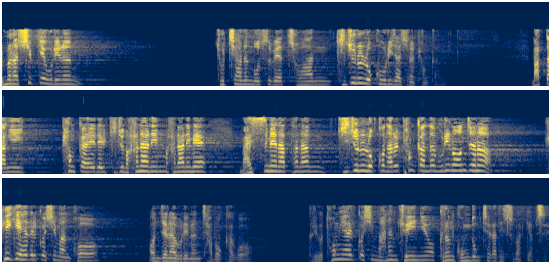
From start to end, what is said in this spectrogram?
얼마나 쉽게 우리는 좋지 않은 모습에 처한 기준을 놓고 우리 자신을 평가합니다. 마땅히 평가해야 될 기준 하나님, 하나님의 말씀에 나타난 기준을 놓고 나를 평가한다면 우리는 언제나 회개해야 될 것이 많고 언제나 우리는 자복하고 그리고 통해할 것이 많은 죄인이요. 그런 공동체가 될 수밖에 없어요.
